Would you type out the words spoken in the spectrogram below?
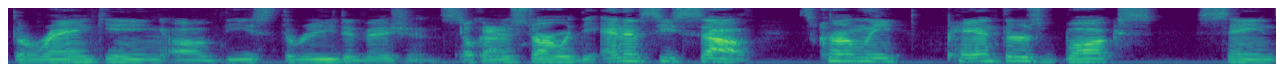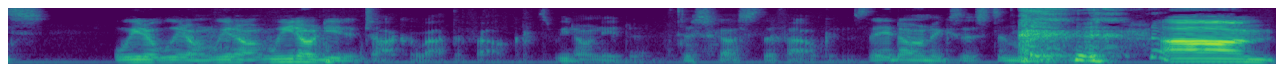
the ranking of these three divisions. Okay. We're gonna start with the NFC South. It's currently Panthers, Bucs, Saints. We don't we don't we don't we don't need to talk about the Falcons. We don't need to discuss the Falcons. They don't exist in my um,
